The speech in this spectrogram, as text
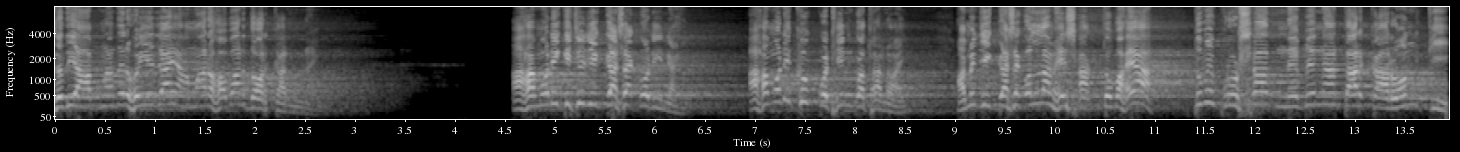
যদি আপনাদের হয়ে যায়, আমার হবার দরকার নাই। আহামরি কিছু জিজ্ঞাসা করি নাই। আহামরি খুব কঠিন কথা নয়। আমি জিজ্ঞাসা করলাম, হে শাক্ত ভাইয়া তুমি প্রসাদ নেবে না, তার কারণ কি?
